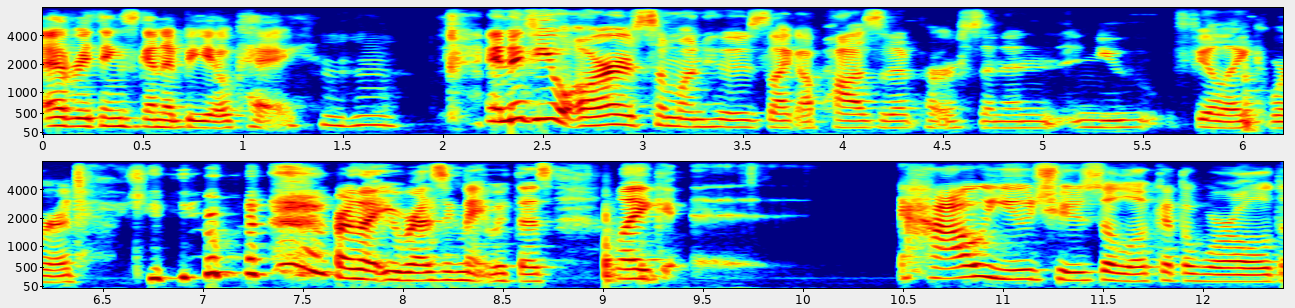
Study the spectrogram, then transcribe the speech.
everything's going to be okay. Mm-hmm. And if you are someone who's like a positive person and, and you feel like we're attacking you or that you resonate with this, like how you choose to look at the world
